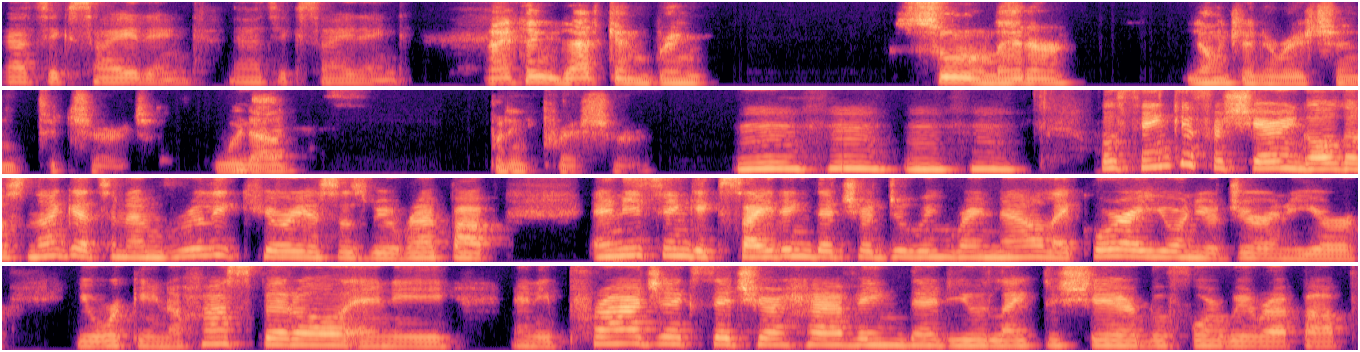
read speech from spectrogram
That's exciting. That's exciting. And I think that can bring sooner or later young generation to church without putting pressure. Mm-hmm, mm-hmm. Well, thank you for sharing all those nuggets. And I'm really curious as we wrap up, anything exciting that you're doing right now? Like where are you on your journey? You're you're working in a hospital, any any projects that you're having that you would like to share before we wrap up?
